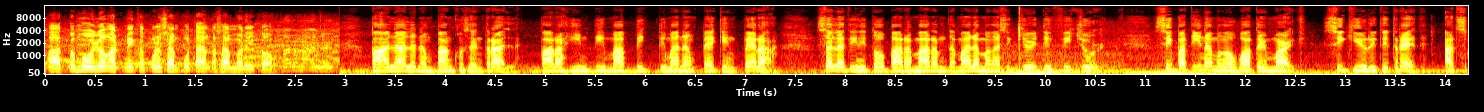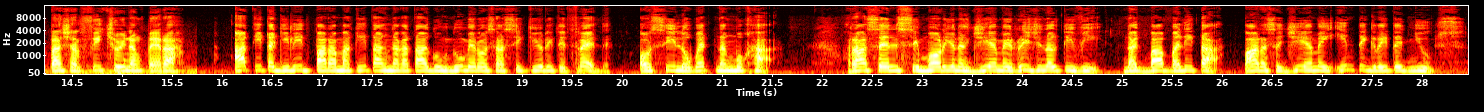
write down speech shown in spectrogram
ah, tumulong at may kapulusan po tayong kasama rito. Paalala ng Bangko Sentral para hindi mabiktima ng peking pera. Sa Latin ito para maramdaman ang mga security feature. Sipati ng mga watermark, security thread at special feature ng pera. At itagilid para makita ang nakatagong numero sa security thread o silhouette ng mukha. Russell Simorio ng GMA Regional TV, nagbabalita para sa GMA Integrated News.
